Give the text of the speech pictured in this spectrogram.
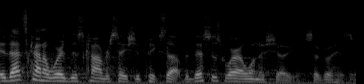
that's kind of where this conversation picks up, but this is where I want to show you. So go ahead, sir.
